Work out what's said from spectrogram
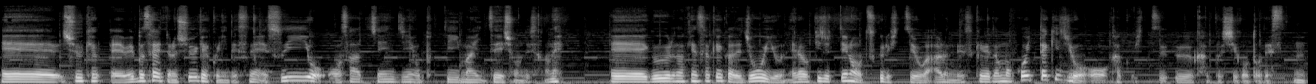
えー、集客、えー、ウェブサイトの集客にですね、SEO、 Search Engine Optimization ですかね。えー、Google の検索結果で上位を狙う記事っていうのを作る必要があるんですけれども、こういった記事を書く必、書く仕事です。うん。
